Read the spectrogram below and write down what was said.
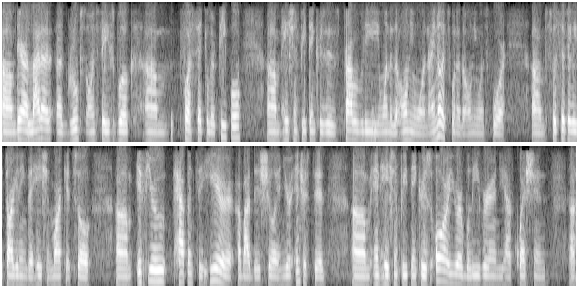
Um, there are a lot of uh, groups on Facebook um, for secular people. um, Haitian Free Thinkers is probably one of the only one. I know it's one of the only ones for um, specifically targeting the Haitian market. So um, if you happen to hear about this show and you're interested um, in Haitian Free Thinkers or you're a believer and you have questions, uh,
